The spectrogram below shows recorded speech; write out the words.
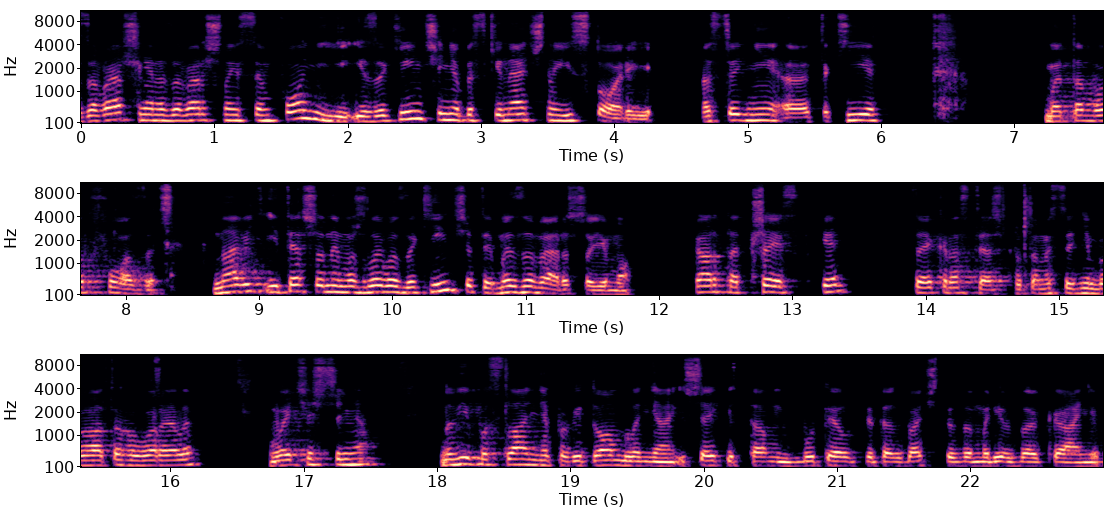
завершення незавершеної симфонії і закінчення безкінечної історії. На сьогодні е, такі метаморфози. Навіть і те, що неможливо закінчити, ми завершуємо. Карта чистки, це якраз теж про те ми сьогодні багато говорили. Вичищення, нові послання, повідомлення і ще якісь там бутилки, теж бачите, за морів за океанів.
